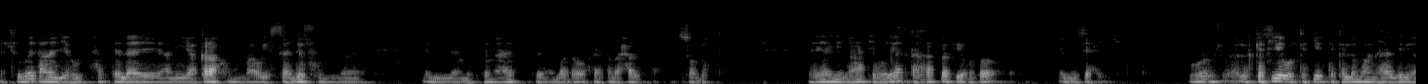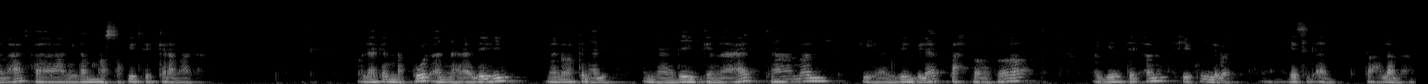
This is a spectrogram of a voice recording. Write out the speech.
الشبهات عن اليهود حتى لا يعني يكرههم أو يستهدفهم المجتمعات مرة أخرى كما حدث سابقا. فهي جماعات يهودية تتخفى في غطاء المسيحية. والكثير والكثير تكلموا عن هذه الجماعات فيعني لم نستفيد في الكلام عنها. ولكن نقول أن هذه ما نؤكد عليه أن هذه الجماعات تعمل في هذه البلاد تحت غطاء أجهزة الأمن في كل بلد يعني أجهزة الأمن. تعلمها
